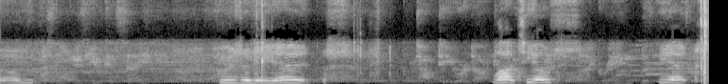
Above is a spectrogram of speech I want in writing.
Um, an EX. Latios EX.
